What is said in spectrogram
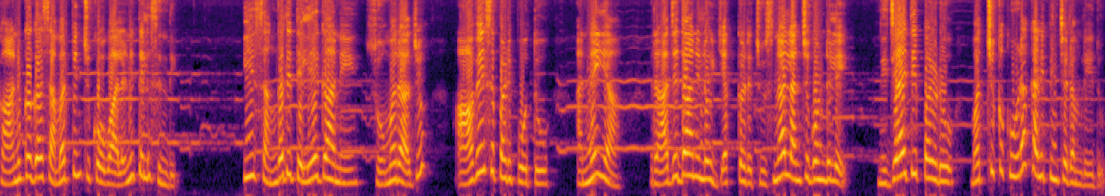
కానుకగా సమర్పించుకోవాలని తెలిసింది. ఈ సంగతి తెలియగానే సోమరాజు ఆవేశపడిపోతూ అన్నయ్య రాజధానిలో ఎక్కడ చూసినా లంచగొండులే. నిజాయితీపరుడు మచ్చుక కూడా కనిపించడం లేదు.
